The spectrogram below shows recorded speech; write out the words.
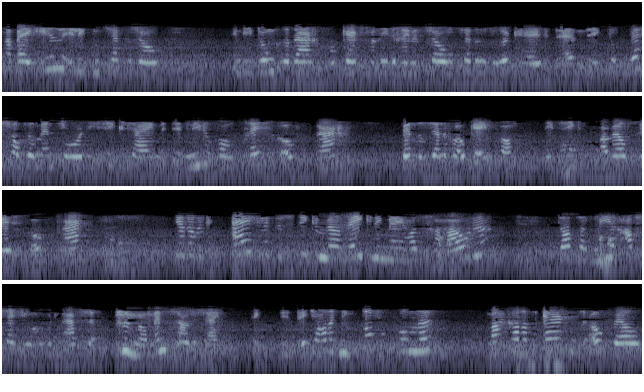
Waarbij ik eerlijk moet zeggen, zo in die donkere dagen voor kerst, waar iedereen het zo ontzettend druk heeft. En ik toch best wel veel mensen hoor die ziek zijn, in ieder geval vreselijk overvraagd. Ik ben er zelf ook één van, niet ziek, maar wel vreselijk overvraagd. Ja, dat ik eigenlijk er stiekem wel rekening mee had gehouden dat er meer afzeggingen op het laatste moment zouden zijn. Ik, weet je, had ik niet tof gevonden, maar ik had het ergens ook wel,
